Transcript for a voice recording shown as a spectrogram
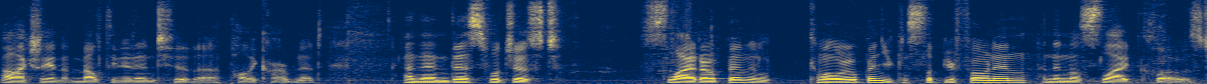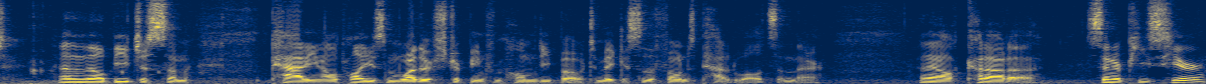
I'll actually end up melting it into the polycarbonate. And then this will just slide open. It'll come all open. You can slip your phone in, and then it'll slide closed. And then there'll be just some padding. I'll probably use some weather stripping from Home Depot to make it so the phone is padded while it's in there and then I'll cut out a centerpiece here.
